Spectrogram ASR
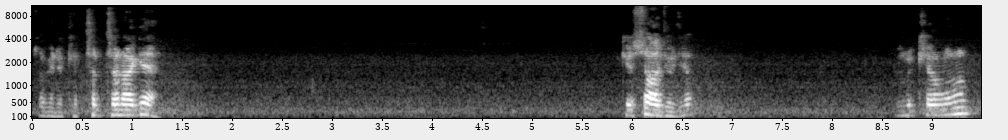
좀 이렇게 튼튼하게 이렇게 쌓아주죠. 이렇게 하면은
